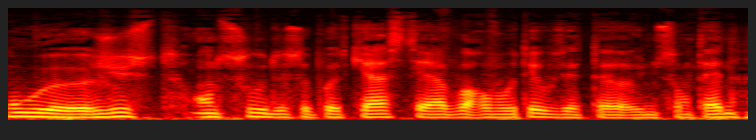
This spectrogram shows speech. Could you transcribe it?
ou euh, juste en dessous de ce podcast et à avoir voté, vous êtes une centaine.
